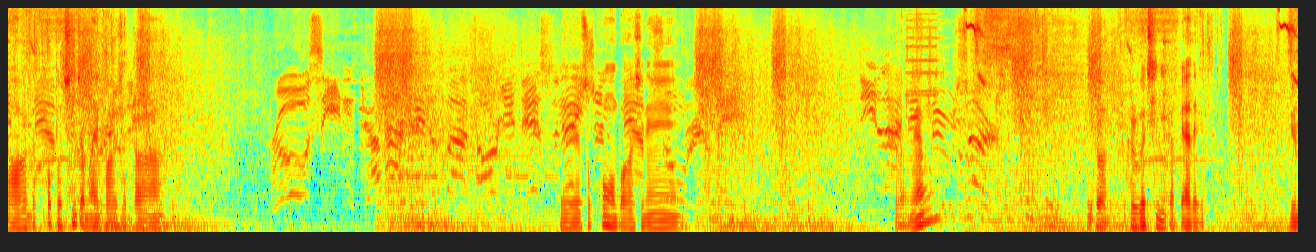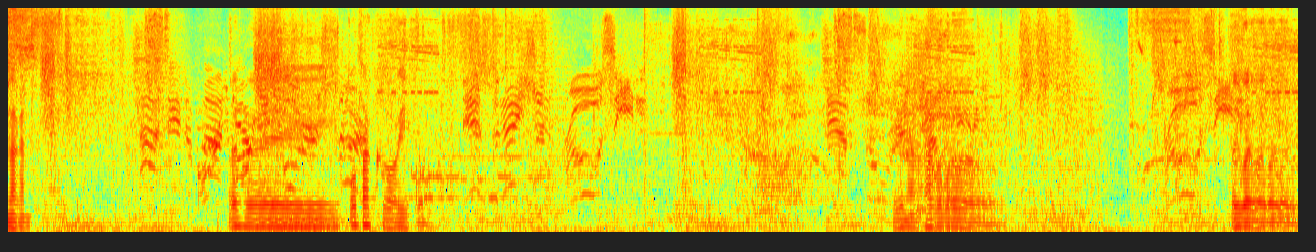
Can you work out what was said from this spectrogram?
와 근데 포토 진짜 많이 박으셨다. 계속 뽕을 박으시네. 그러면 이거 긁어치니까 빼야 되겠다. 일 나간다. 어허이 또 다크가 있고. 그냥 박아버려. 어이구 어이구 어이구 어이구.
